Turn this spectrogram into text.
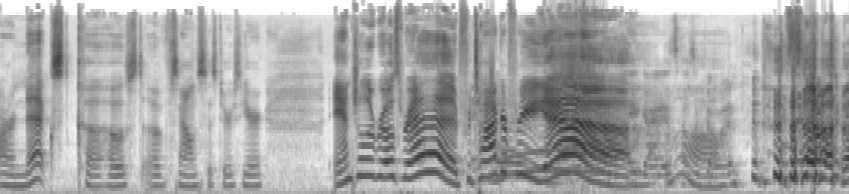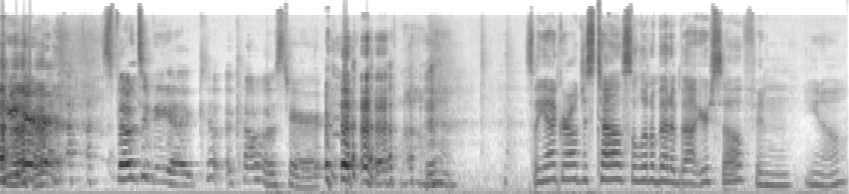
our next co-host of Sound Sisters here, Angela Rose Red, photography. Yeah. Hey guys, Oh. how's it going? Spoke to be here. Spoke to be a, co- a co-host here. So yeah, girl, just tell us a little bit about yourself and you know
